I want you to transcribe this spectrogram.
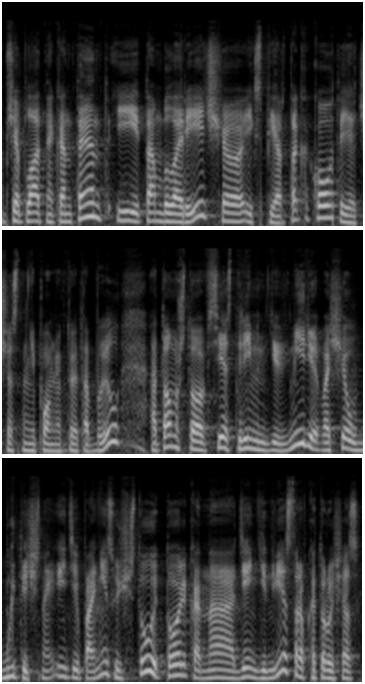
вообще платный контент, и там была речь э, эксперта какого-то, я честно не помню, кто это был, о том, что все стриминги в мире вообще убыточные, и типа они существуют только на деньги инвесторов, которые сейчас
